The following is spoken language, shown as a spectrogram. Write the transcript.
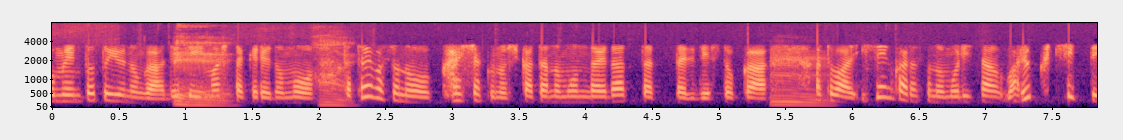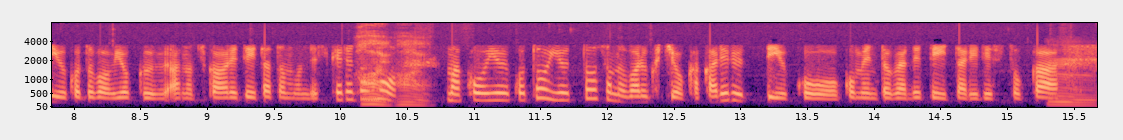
コメントというのが出ていましたけれども、ええはい。例えばその解釈の仕方の問題だったりですとか、うん。あとは以前からその森さん、悪口っていう言葉をよくあの使われていたと思うんですけれども、はいはい。まあ、こういうことを言うと、その悪口を書かれるっていうこうコメントが出ていたりですとか、うん。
